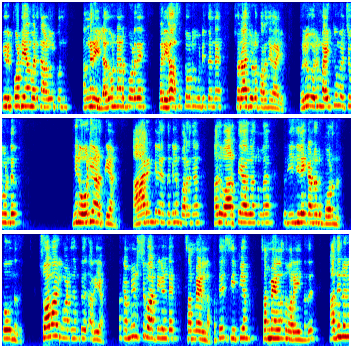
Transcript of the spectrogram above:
ഈ റിപ്പോർട്ട് ചെയ്യാൻ വരുന്ന ആളുകൾക്കൊന്നും അങ്ങനെയില്ല. അതുകൊണ്ടാണ് ഇപ്പോൾ വളരെ പരിഹാസത്തോടു കൂടി തന്നെ സ്വരാജിയോട് പറഞ്ഞ കാര്യം. ഒരു ഒരു മൈക്കും വെച്ചുകൊണ്ട് ഇങ്ങനെ ഓടി നടക്കുകയാണ്. ആരെങ്കിലും എന്തെങ്കിലും പറഞ്ഞാൽ അത് വാർത്തയാകുക എന്നുള്ള രീതിയിലേക്കാണ് അവർ പോകുന്നത് പോകുന്നത്. സ്വാഭാവികമായിട്ട് നമുക്ക് അറിയാം. ഇപ്പൊ കമ്മ്യൂണിസ്റ്റ് പാർട്ടികളുടെ സമ്മേളനം പ്രത്യേകിച്ച് സി പി എം സമ്മേളനം എന്ന് പറയുന്നത് അതിനൊരു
